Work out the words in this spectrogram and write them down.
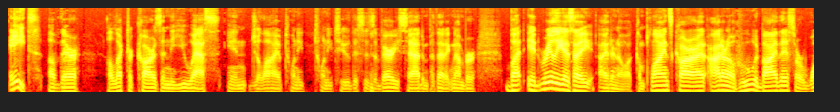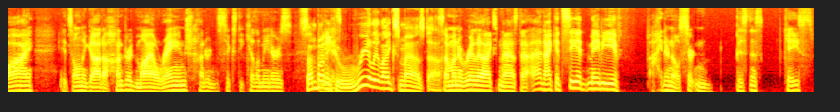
eight of their electric cars in the US in July of 2022. This is a very sad and pathetic number, but it really is a, I don't know, a compliance car. I, I don't know who would buy this or why. It's only got a 100 mile range, 160 kilometers. Somebody I mean, who really likes Mazda. Someone who really likes Mazda. And I could see it maybe if, I don't know, certain business case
